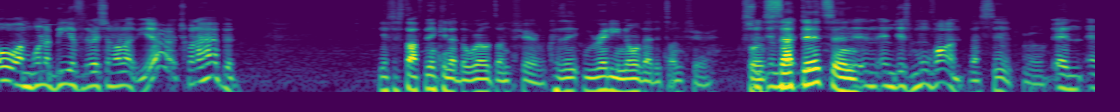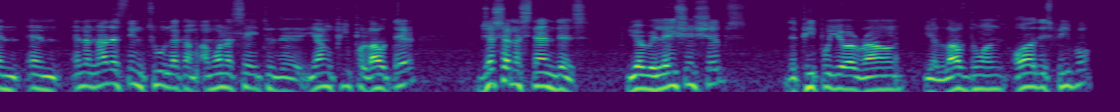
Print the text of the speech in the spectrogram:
Oh, I'm gonna be here for the rest of my life. Yeah, it's gonna happen. You have to stop thinking that the world's unfair because it, we already know that it's unfair. So, then accept let- it and and and just move on. that's it, bro. and and and and another thing too like I'm, i want to say to the young people out there just understand this your relationships the people you're around your loved ones all of these people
